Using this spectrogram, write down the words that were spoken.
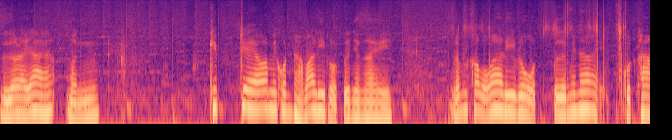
หรืออะไรได้ฮะเหมือนคลิปที่แล้วมีคนถามว่ารีโหลดปืนยังไง แล้วเขาบอกว่ารีโหลดปืนไม่ได้ กดค้าง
